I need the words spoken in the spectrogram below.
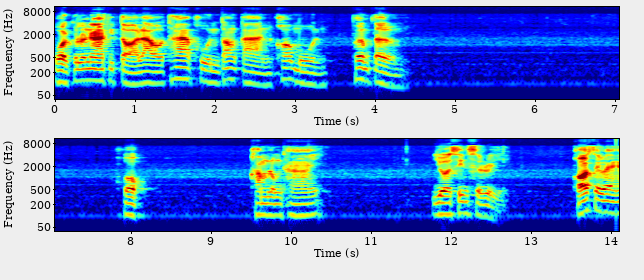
โปรดกรุณาติดต่อเราถ้าคุณต้องการข้อมูลเพิ่มเติม 6. คำลงท้าย Your sincerely ขอแสดง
